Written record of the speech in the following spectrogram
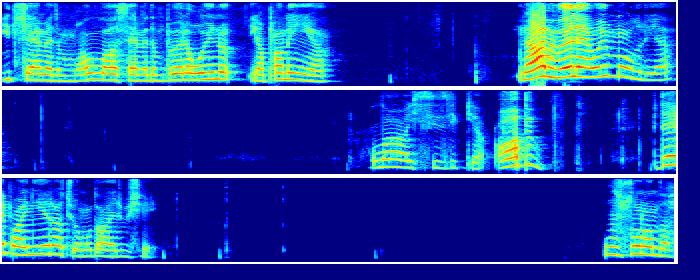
Hiç sevmedim. Vallahi sevmedim. Böyle oyunu yapanın ya. Ne abi böyle oyun mu olur ya? Allah işsizlik ya. Abi bir de hep aynı yere atıyorum. O da ayrı bir şey. Uf son anda.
